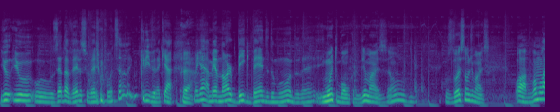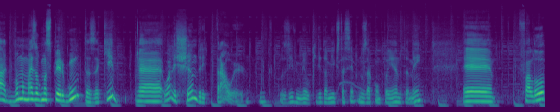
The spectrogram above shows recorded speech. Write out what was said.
E, o, e o, o Zé da Velha, o Silvério Pontes, é incrível, né? Que é a, É. é é? a menor big band do mundo, né? E- Muito bom, cara. Demais. É um... Os dois são demais. Ó, vamos lá, vamos mais algumas perguntas aqui. É, o Alexandre Trauer, inclusive meu querido amigo que está sempre nos acompanhando também, é, falou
